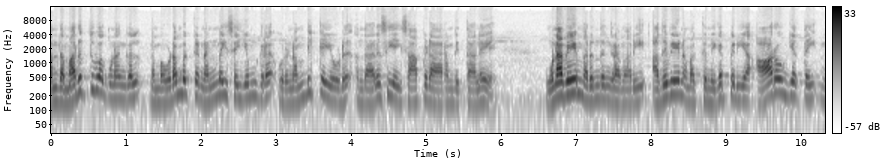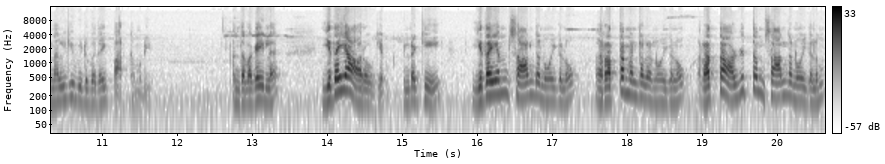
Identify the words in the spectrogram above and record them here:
அந்த மருத்துவ குணங்கள் நம்ம உடம்புக்கு நன்மை செய்யுங்கிற ஒரு நம்பிக்கையோடு அந்த அரிசியை சாப்பிட ஆரம்பித்தாலே உணவே மருந்துங்கிற மாதிரி அதுவே நமக்கு மிகப்பெரிய ஆரோக்கியத்தை நல்கி விடுவதை பார்க்க முடியும். அந்த வகையில் இதய ஆரோக்கியம் இன்றைக்கு இதயம் சார்ந்த நோய்களும் இரத்த மண்டல நோய்களும் இரத்த அழுத்தம் சார்ந்த நோய்களும்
